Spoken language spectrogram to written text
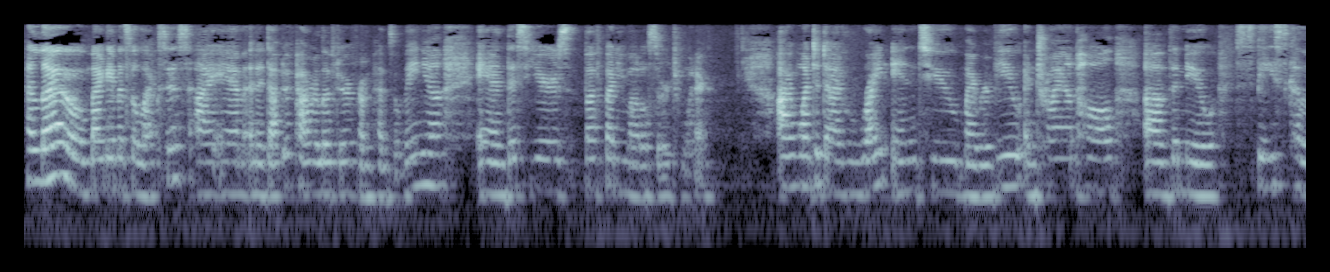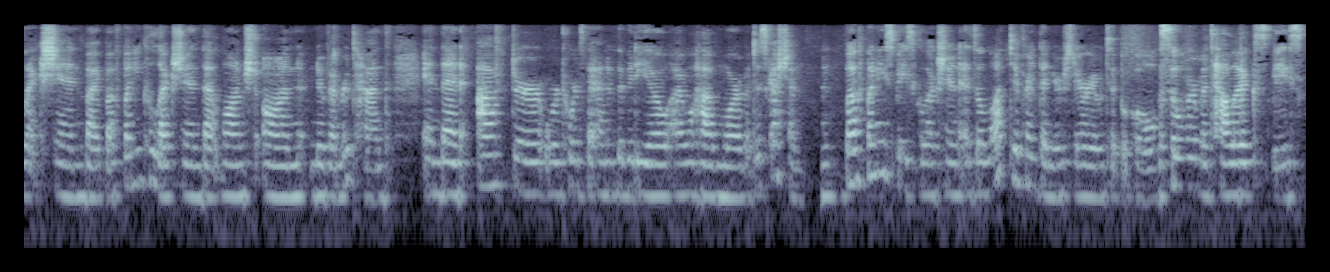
Hello, my name is Alexis. I am an adaptive powerlifter from Pennsylvania and this year's Buff Bunny Model Search winner. I want to dive right into my review and try-on haul of the new Space Collection by Buff Bunny Collection that launched on November 10th. And then after or towards the end of the video, I will have more of a discussion. Buff Bunny Space Collection is a lot different than your stereotypical silver metallic space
